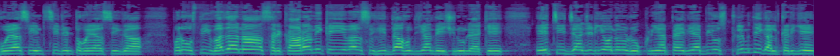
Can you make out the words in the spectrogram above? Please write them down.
ਹੋਇਆ ਸੀ ਇਨਸੀਡੈਂਟ ਹੋਇਆ ਸੀਗਾ, ਪਰ ਉਸ ਦੀ ਵਜ੍ਹਾ ਨਾਲ ਸਰਕਾਰਾਂ ਵੀ ਕਈ ਵਾਰ ਸ਼ਹੀਦਾਂ ਹੁੰਦੀਆਂ ਦੇਸ਼ ਨੂੰ ਲੈ ਕੇ। ਇਹ ਚੀਜ਼ਾਂ ਜਿਹੜੀਆਂ ਉਹਨਾਂ ਨੂੰ ਰੋਕਣੀਆਂ ਪੈਂਦੀਆਂ ਵੀ ਉਸ ਫਿਲਮ ਦੀ ਗੱਲ ਕਰੀਏ,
